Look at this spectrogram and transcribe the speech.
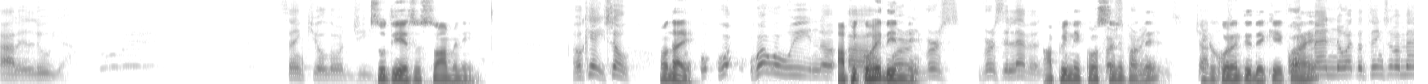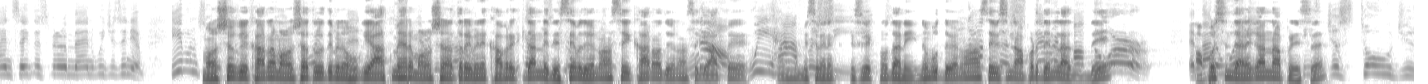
Hallelujah. Thank you, Lord Jesus. ස්තුති යේසුස් ස්වාමිනී හොඳයි uh, අපි uh, verse 11? අපි නෙකොස්සනි පදේ එක කොරන්ති දෙකේ කොහයි මනුෂ්‍යගේ කාරණ මනුෂ්‍ය තුළ තිබෙන ඔහුගේ ආත්මය හැර knoweth the මනුෂ්‍ය අතර වෙන. කවරෙක් දන්නේ දෙසේම දෙවන් වහන්සේගේ කාරණ දෙවන් වහන්සේගේ ආත්මය මිස වෙන කිසිවෙක් නොදනී නමුත් not වහන්සේ විසින් අපට දෙන world. And අප විසින් දැනගන්නා පිණිස told you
